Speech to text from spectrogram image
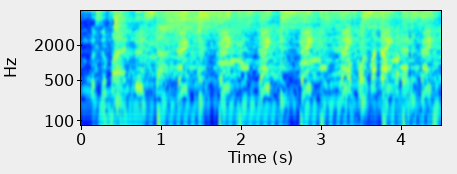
นมันสมัยลุสาเฮ้ยเฮ้ยเฮ้ยเฮ้ยเฮ้ยฝนมานำมาเดิน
